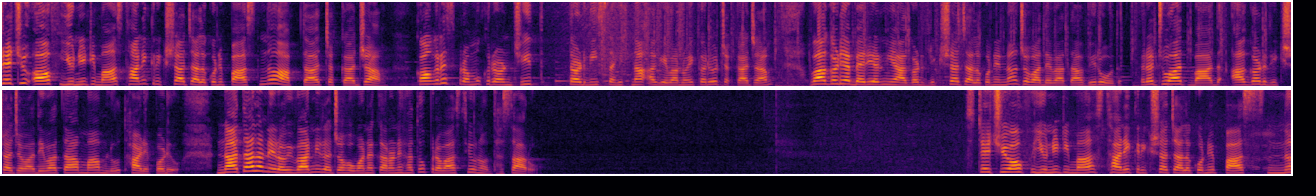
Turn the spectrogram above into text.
સ્ટેચ્યુ ઓફ યુનિટીમાં સ્થાનિક રિક્ષા ચાલકોને પાસ ન આપતા ચક્કાજામ. કોંગ્રેસ પ્રમુખ રણજીત તડવી સહિતના આગેવાનોએ કર્યો ચક્કાજામ. વાગડિયા બેરિયરની આગળ રિક્ષા ચાલકોને ન જવા દેવાતા વિરોધ. રજૂઆત બાદ આગળ રિક્ષા જવા દેવાતા મામલો થાળે પડ્યો. નાતાલ અને રવિવારની રજા હોવાના કારણે હતો પ્રવાસીઓનો ધસારો. સ્ટેચ્યુ ઓફ યુનિટીમાં સ્થાનિક રિક્ષા ચાલકોને પાસ ન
